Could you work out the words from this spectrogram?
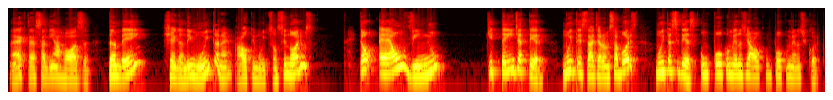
né? Que tá essa linha rosa também chegando em muita, né? Alto e muito são sinônimos. Então é um vinho que tende a ter muita intensidade de aromas e sabores, muita acidez, um pouco menos de álcool, um pouco menos de corpo.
